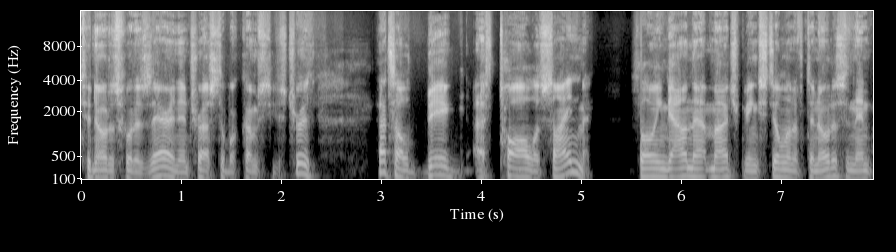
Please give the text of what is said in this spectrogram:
to notice what is there and then trust that what comes to you is truth. That's a big, a tall assignment. Slowing down that much, being still enough to notice, and then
